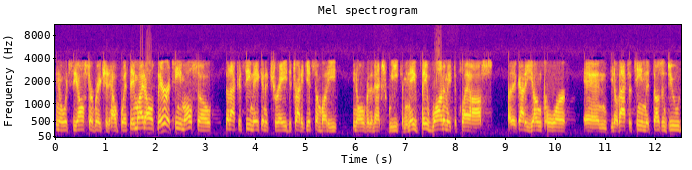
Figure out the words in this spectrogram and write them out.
you you know, which the All Star break should help with. They might all they're a team also that I could see making a trade to try to get somebody, you know, over the next week. I mean, they they want to make the playoffs. Uh, they've got a young core, and you know that's a team that doesn't do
